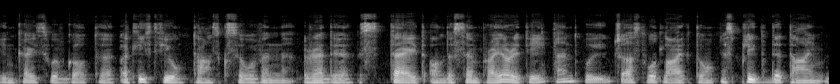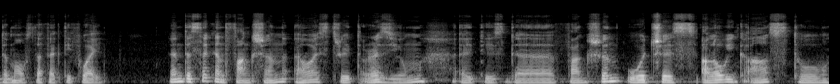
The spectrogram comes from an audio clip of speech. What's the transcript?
in case we've got at least few tasks within ready state on the same priority and we just would like to split the time the most effective way. Then the second function, os_thread resume, it is the function which is allowing us to,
